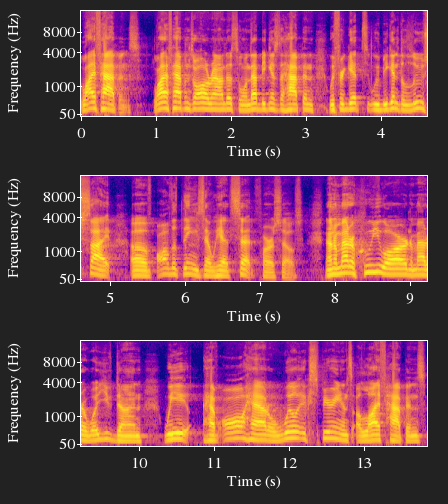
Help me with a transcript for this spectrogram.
Life happens. Life happens all around us, and when that begins to happen, we forget, we begin to lose sight of all the things that we had set for ourselves. Now, no matter who you are, no matter what you've done, we have all had or will experience a life happens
